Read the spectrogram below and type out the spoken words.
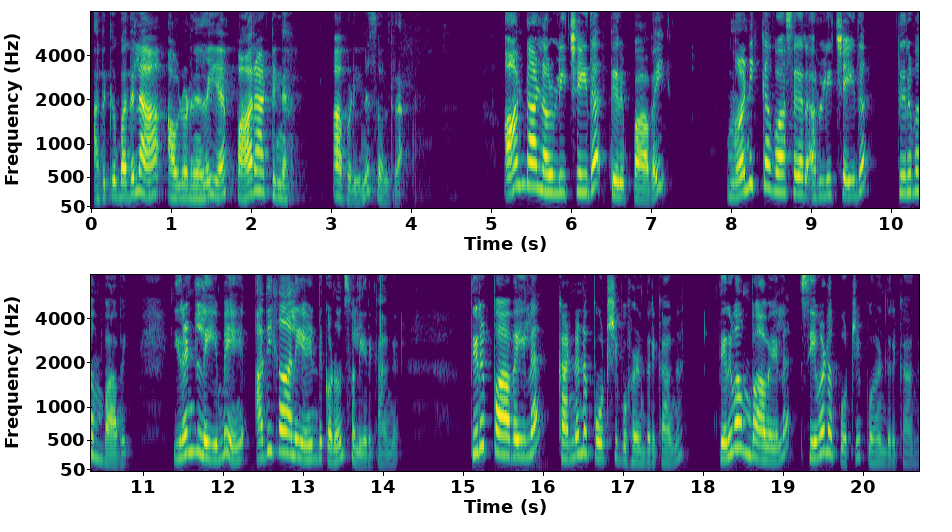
அதுக்கு பதிலாக அவளோட நிலையை பாராட்டுங்க அப்படின்னு சொல்கிறா ஆண்டாள் அருளி செய்த திருப்பாவை மாணிக்க வாசகர் அருளி செய்த திருவம்பாவை இரண்டுலேயுமே அதிகாலை எழுந்துக்கணும்னு சொல்லியிருக்காங்க. திருப்பாவையில் கண்ணனை போற்றி புகழ்ந்திருக்காங்க. திருவம்பாவையில் சிவனை போற்றி புகழ்ந்திருக்காங்க.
